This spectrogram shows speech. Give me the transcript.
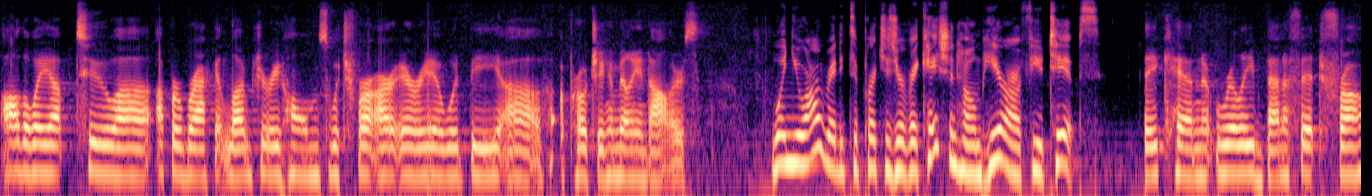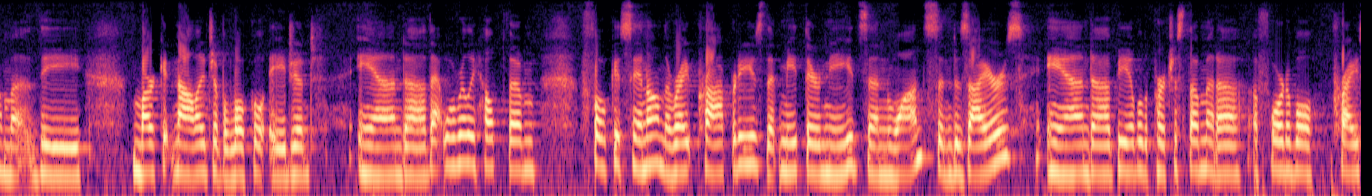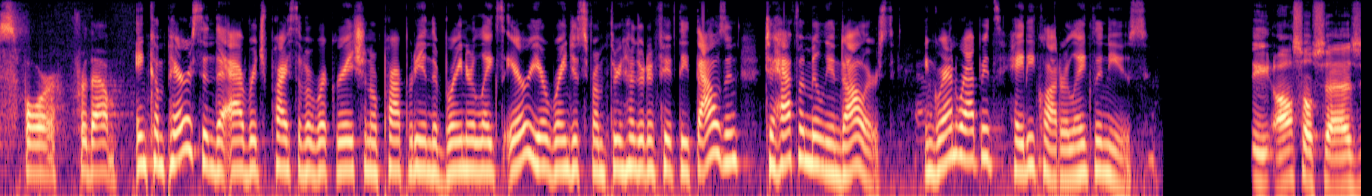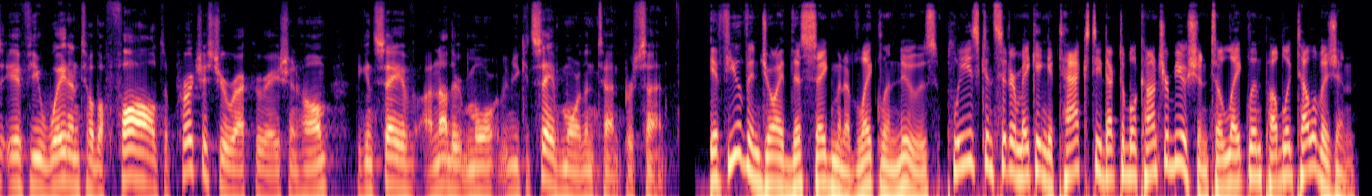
all the way up to uh, upper bracket luxury homes, which for our area would be uh, approaching a million dollars. When you are ready to purchase your vacation home, here are a few tips. They can really benefit from the market knowledge of a local agent and uh, that will really help them focus in on the right properties that meet their needs and wants and desires and uh, be able to purchase them at an affordable price for, for them. In comparison, the average price of a recreational property in the Brainerd Lakes area ranges from 350,000 to half a million dollars. In Grand Rapids, Haiti Clotter, Lakeland News. He also says if you wait until the fall to purchase your recreation home, you can save another more you could save more than 10%. If you've enjoyed this segment of Lakeland News, please consider making a tax-deductible contribution to Lakeland Public Television.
